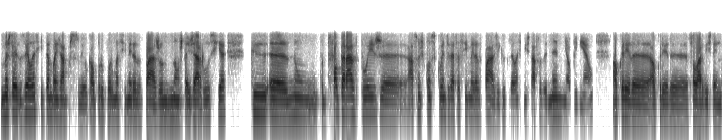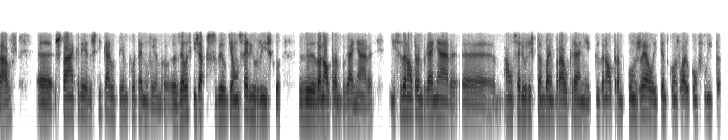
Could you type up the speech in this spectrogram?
Mas Zelensky também já percebeu que ao propor uma cimeira de paz onde não esteja a Rússia, que uh, não, faltará depois uh, ações consequentes dessa cimeira de paz. Aquilo que Zelensky está a fazer, na minha opinião, ao querer, uh, ao querer falar disto em Davos, está a querer esticar o tempo até novembro. Zelensky já percebeu que há um sério risco de Donald Trump ganhar, e se Donald Trump ganhar, uh, há um sério risco também para a Ucrânia que Donald Trump congele e tente congelar o conflito,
